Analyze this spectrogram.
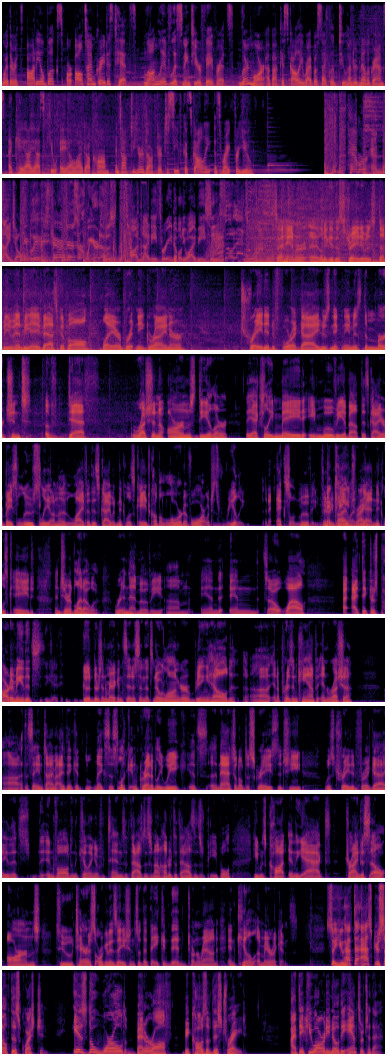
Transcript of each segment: Whether it's audiobooks or all-time greatest hits, long live listening to your favorites. Learn more about Kisqali Ribociclib 200 milligrams at kisqali.com and talk to your doctor to see if Kisqali is right for you. Hammer and Nigel Can you believe these characters are weirdos? on 93 WIBC. So let's rock. So, Hammer, uh, let me get this straight. It was WNBA basketball player Brittney Griner traded for a guy whose nickname is the Merchant of Death, Russian arms dealer. They actually made a movie about this guy, or based loosely on the life of this guy with Nicolas Cage called The Lord of War, which is really an excellent movie. Very Nick Cage, violent. right? Yeah, Nicolas Cage and Jared Leto were in that movie. Um, and and so while I, I think there's part of me that's good, there's an American citizen that's no longer being held uh, in a prison camp in Russia. Uh, at the same time, I think it makes this look incredibly weak. It's a national disgrace that she was traded for a guy that's involved in the killing of tens of thousands, if not hundreds of thousands of people. He was caught in the act trying to sell arms to terrorist organizations so that they can then turn around and kill Americans. So you have to ask yourself this question Is the world better off because of this trade? I think you already know the answer to that.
